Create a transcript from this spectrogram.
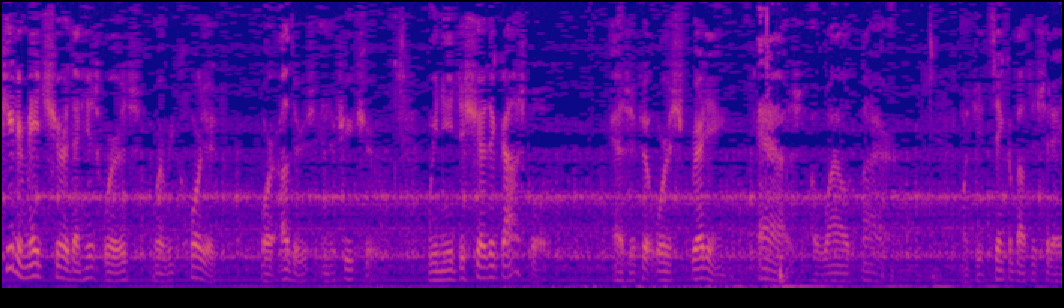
Peter made sure that his words were recorded for others in the future. We need to share the gospel as if it were spreading as a wildfire. I want you to think about this today.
